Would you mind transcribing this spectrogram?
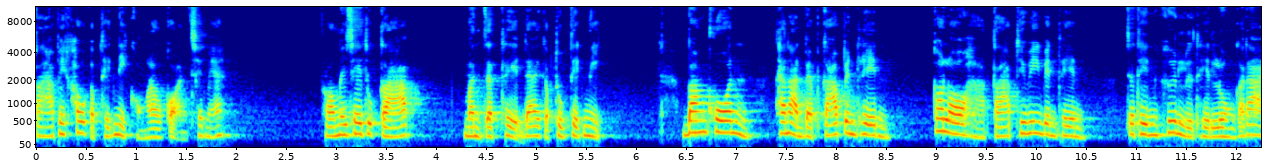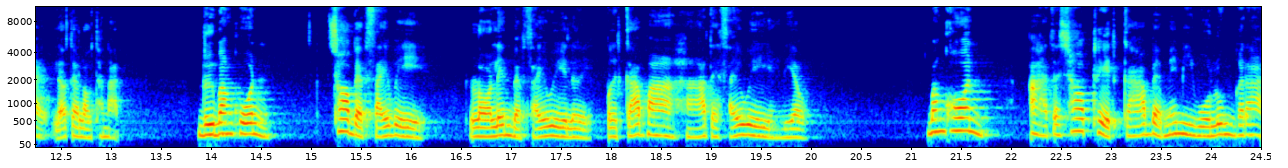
กราฟให้เข้ากับเทคนิคของเราก่อนใช่ไหมเพราะไม่ใช่ทุกกราฟ มันจะเทรดได้กับทุกเทคนิค บางคน ถนัดแบบกราฟเป็นเทรนก็รอหากราฟที่วิ่งเป็นเทรนจะเทรนขึ้นหรือเทรนลงก็ได้ แล้วแต่เราถนัด หรือบางคนชอบแบบไซด์เวย์รอเล่นแบบไซด์เวย์เลย เปิดกราฟมาหาแต่ไซด์เวย์อย่างเดียว บางคนอาจจะชอบเทรดกราฟแบบไม่มีโวลุ่มก็ได้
